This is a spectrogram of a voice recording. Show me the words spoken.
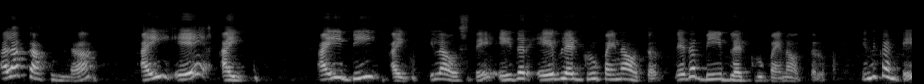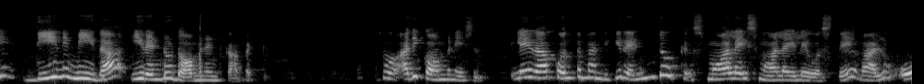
అలా కాకుండా ఐఏ ఐ ఐబిఐ ఇలా వస్తే ఏదర్ ఏ బ్లడ్ గ్రూప్ అయినా అవుతారు లేదా బి బ్లడ్ గ్రూప్ అయినా అవుతారు. ఎందుకంటే దీని మీద ఈ రెండు డామినెంట్ కాబట్టి. సో అది కాంబినేషన్స్ లేదా కొంతమందికి రెండు స్మాల్ ఐ స్మాల్ ఐలే వస్తే వాళ్ళు ఓ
